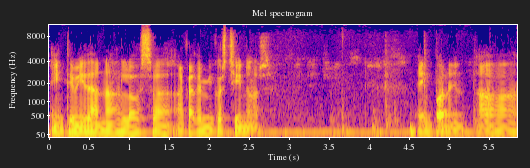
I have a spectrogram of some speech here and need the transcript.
intimidan a los uh, académicos chinos e imponen a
